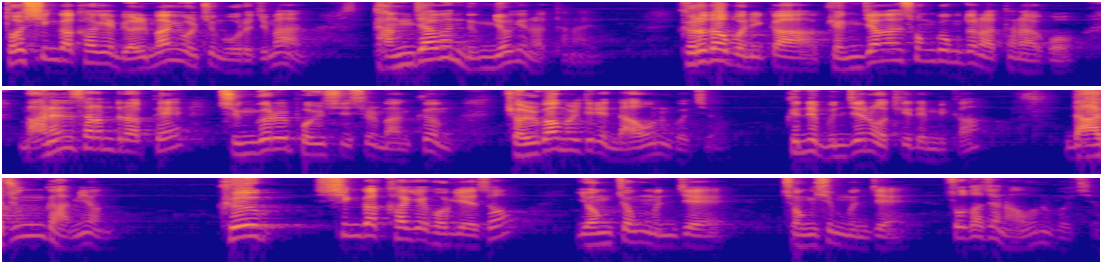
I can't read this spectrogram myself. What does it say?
더 심각하게 멸망이 올지 모르지만 당장은 능력이 나타나요. 그러다 보니까 굉장한 성공도 나타나고 많은 사람들 앞에 증거를 보일 수 있을 만큼 결과물들이 나오는 거죠. 근데 문제는 어떻게 됩니까? 나중 가면 그 심각하게 거기에서 영적 문제, 정신 문제 쏟아져 나오는 거죠.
